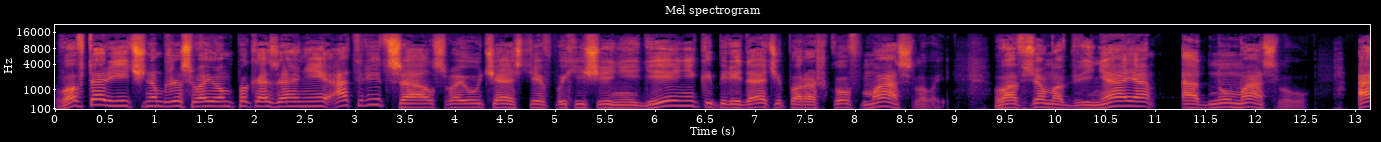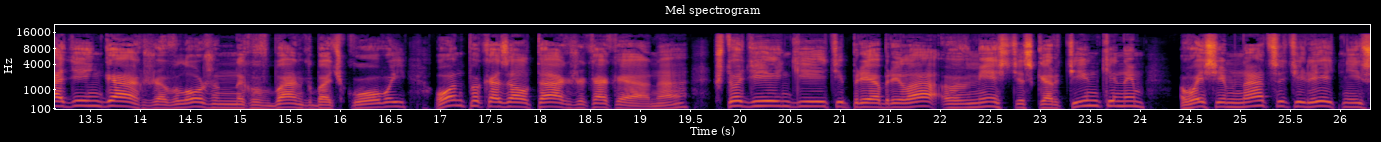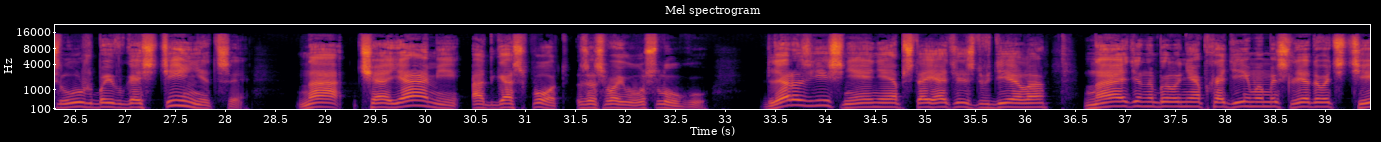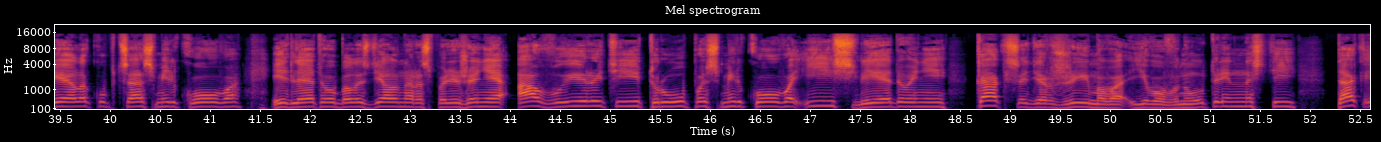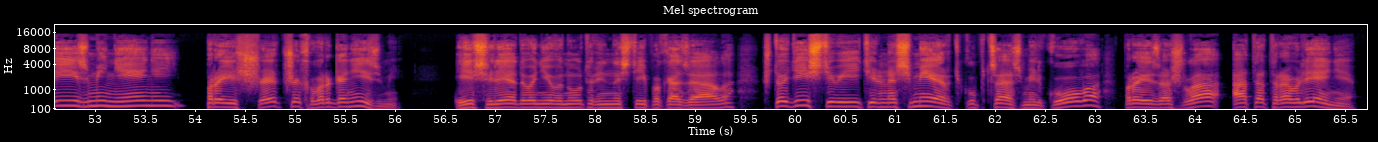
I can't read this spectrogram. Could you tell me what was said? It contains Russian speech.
Во вторичном же своем показании отрицал свое участие в похищении денег и передаче порошков Масловой, во всем обвиняя одну Маслову. О деньгах же, вложенных в банк Бочковой, он показал так же, как и она, что деньги эти приобрела вместе с Картинкиным 18-летней службой в гостинице на чаями от господ за свою услугу. Для разъяснения обстоятельств дела найдено было необходимым исследовать тело купца Смелькова, и для этого было сделано распоряжение о вырытии трупа Смелькова и исследовании как содержимого его внутренностей, так и изменений, происшедших в организме. Исследование внутренностей показало, что действительно смерть купца Смелькова произошла от отравления.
